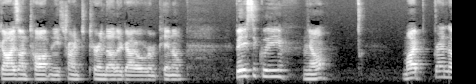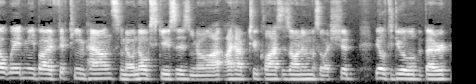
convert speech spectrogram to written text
guy's on top and he's trying to turn the other guy over and pin him. Basically you know my friend outweighed me by 15 pounds. You know, no excuses. You know, I, I have two classes on him, so I should be able to do a little bit better.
